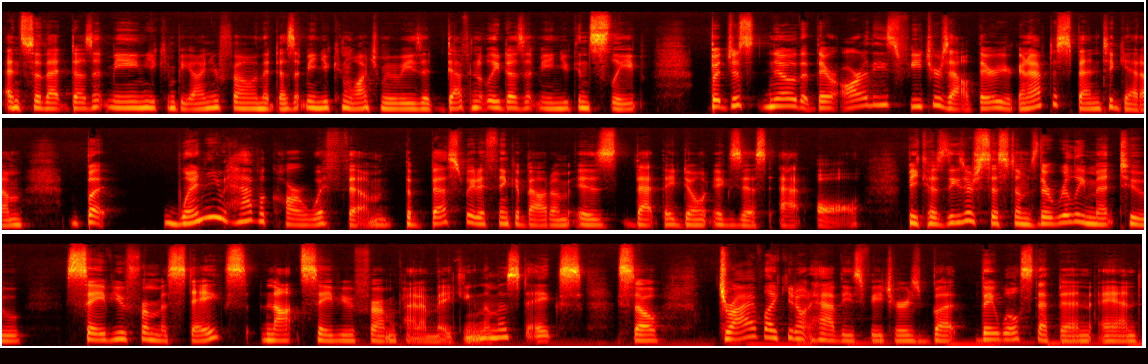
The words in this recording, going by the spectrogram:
And so that doesn't mean you can be on your phone. That doesn't mean you can watch movies. It definitely doesn't mean you can sleep. But just know that there are these features out there. You're going to have to spend to get them. But when you have a car with them, the best way to think about them is that they don't exist at all because these are systems, they're really meant to save you from mistakes, not save you from kind of making the mistakes. So drive like you don't have these features, but they will step in and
